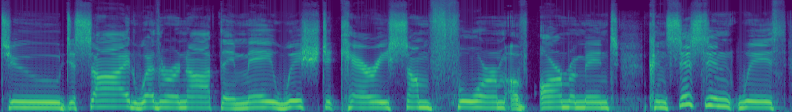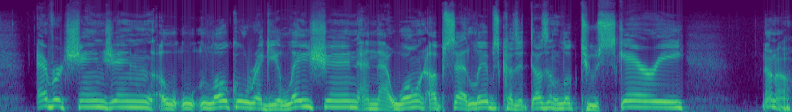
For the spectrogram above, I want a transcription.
to decide whether or not they may wish to carry some form of armament consistent with ever changing uh, local regulation and that won't upset libs because it doesn't look too scary. No, no.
